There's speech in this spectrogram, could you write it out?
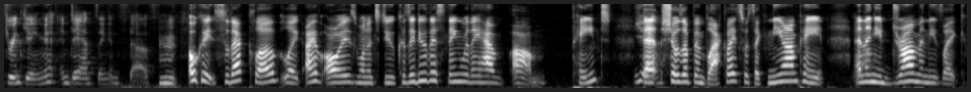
drinking and dancing and stuff. Okay, so that club, like I've always wanted to do because they do this thing where they have um paint Yeah. that shows up in blacklight, so it's like neon paint, and then you drum in these like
